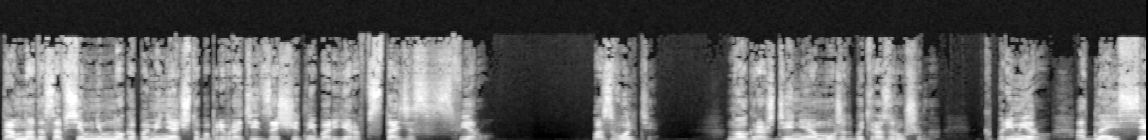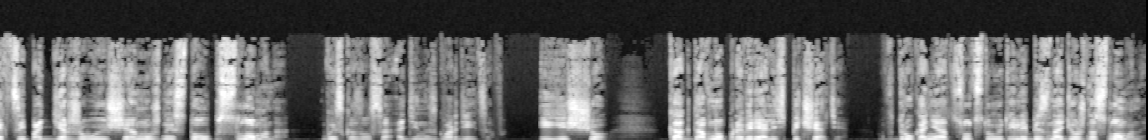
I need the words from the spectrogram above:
Там надо совсем немного поменять, чтобы превратить защитный барьер в стазис-сферу. Позвольте, но ограждение может быть разрушено. К примеру, одна из секций, поддерживающая нужный столб, сломана, высказался один из гвардейцев. И еще, как давно проверялись печати? Вдруг они отсутствуют или безнадежно сломаны?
